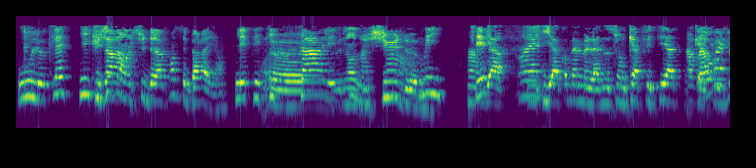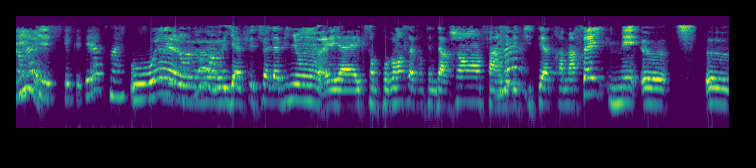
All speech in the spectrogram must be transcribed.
ou le classique, Tu sais, dans le sud de la France, c'est pareil. Hein. les petites Euh, venant du sud, euh, Oui. Il y, a, Ouais. il y a quand même la notion de café-théâtre pour Ah bah quelques villes. ouais. Ouais, euh, il y a le Festival d'Avignon et à Aix-en-Provence, la Fontaine d'Argent. Enfin, il y a des petits théâtres à Marseille, mais euh, euh,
